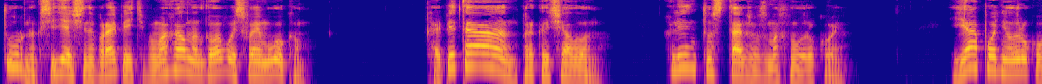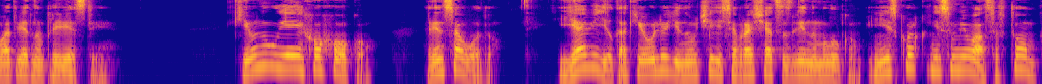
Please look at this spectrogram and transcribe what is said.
Турнок, сидящий на парапете, помахал над головой своим луком. «Капитан!» — прокричал он. Клинтус также взмахнул рукой. Я поднял руку в ответном приветствии. Кивнул я и Хохоку, ренсоводу. Я видел, как его люди научились обращаться с длинным луком, и нисколько не сомневался в том,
